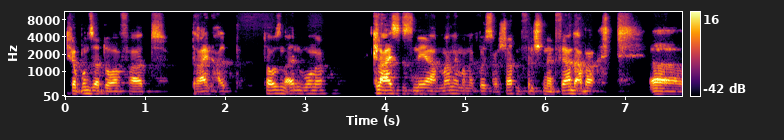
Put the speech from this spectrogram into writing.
ich glaube, unser Dorf hat dreieinhalbtausend Einwohner. Klar ist es näher an Mannheim, an einer größeren Stadt, eine Viertelstunde entfernt, aber äh,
